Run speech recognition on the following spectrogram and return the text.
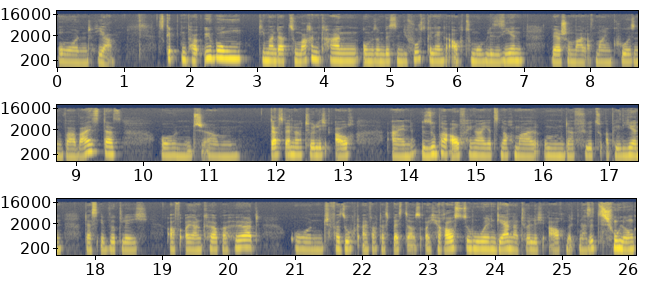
Und ja, es gibt ein paar Übungen, die man dazu machen kann, um so ein bisschen die Fußgelenke auch zu mobilisieren. Wer schon mal auf meinen Kursen war, weiß das. Und ähm, das wäre natürlich auch ein super Aufhänger jetzt nochmal, um dafür zu appellieren, dass ihr wirklich auf euren Körper hört und versucht einfach das Beste aus euch herauszuholen. Gern natürlich auch mit einer Sitzschulung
